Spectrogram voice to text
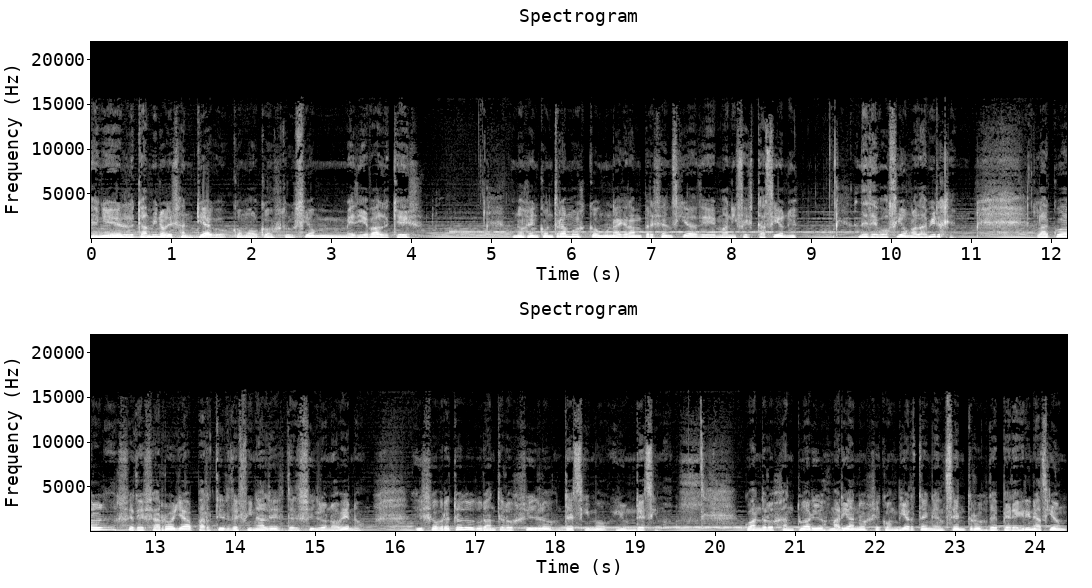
En el Camino de Santiago, como construcción medieval que es, nos encontramos con una gran presencia de manifestaciones de devoción a la Virgen, la cual se desarrolla a partir de finales del siglo IX y sobre todo durante los siglos X y XI, cuando los santuarios marianos se convierten en centros de peregrinación,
